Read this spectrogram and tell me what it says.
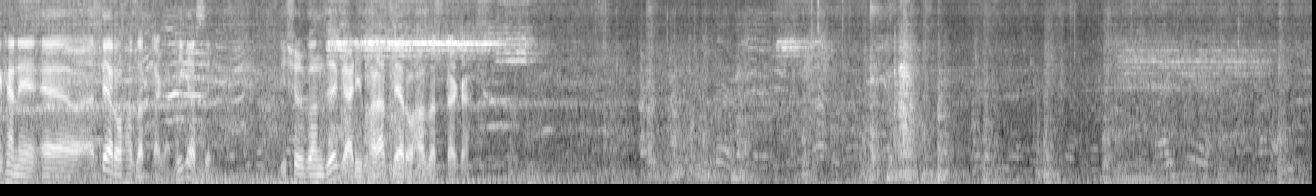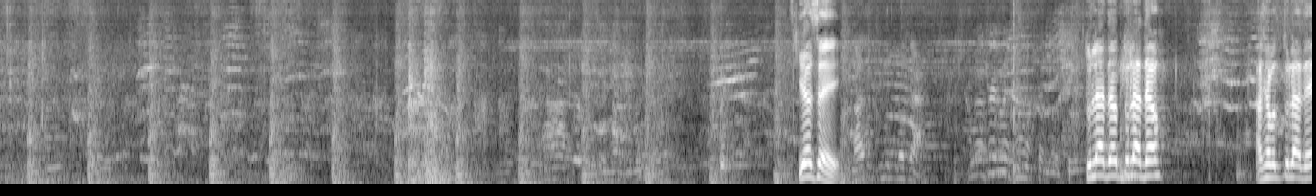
এখানে তেরো হাজার টাকা, ঠিক আছে? কিশোরগঞ্জে গাড়ি ভাড়া তেরো হাজার টাকা। কি আছে? তুলে দাও তুলে দাও। আচ্ছা বল, তুলে দে।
